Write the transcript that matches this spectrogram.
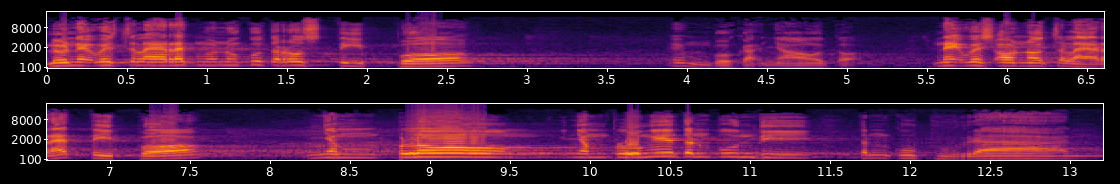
Lho nek wis celeret ngono terus tiba eh mbuh gak nyaut tok. Nek wis ana celeret tiba nyemplung, nyemplunge ten pundi? Ten kuburan.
